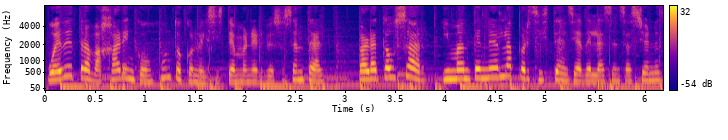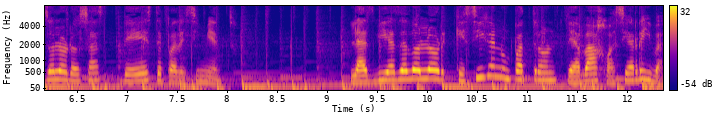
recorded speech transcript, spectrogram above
puede trabajar en conjunto con el sistema nervioso central para causar y mantener la persistencia de las sensaciones dolorosas de este padecimiento. Las vías de dolor que siguen un patrón de abajo hacia arriba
